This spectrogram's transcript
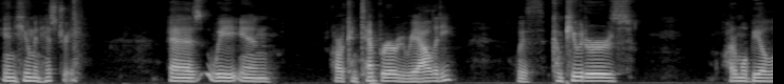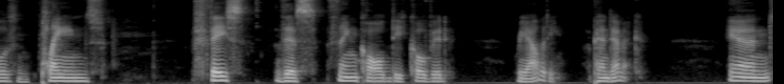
in human history as we, in our contemporary reality, with computers, automobiles, and planes, face this thing called the COVID reality, a pandemic. And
